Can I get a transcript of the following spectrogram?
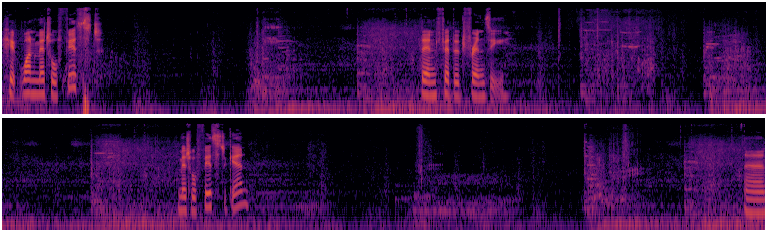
Hit one Metal Fist. Then Feathered Frenzy. Metal Fist again. And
